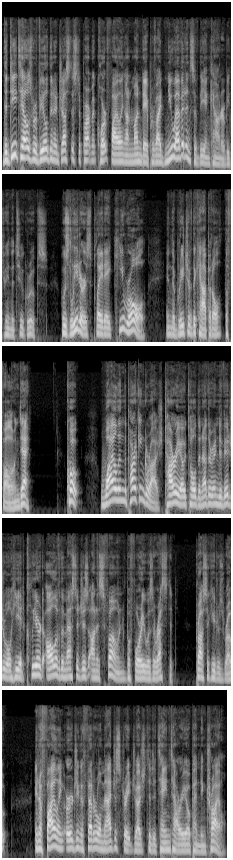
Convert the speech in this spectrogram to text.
The details revealed in a Justice Department court filing on Monday provide new evidence of the encounter between the two groups, whose leaders played a key role in the breach of the Capitol the following day. Quote, while in the parking garage, Tarrio told another individual he had cleared all of the messages on his phone before he was arrested. Prosecutors wrote in a filing urging a federal magistrate judge to detain Tarrio pending trial.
